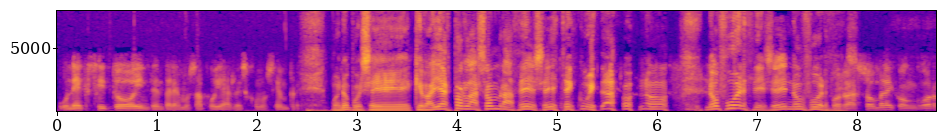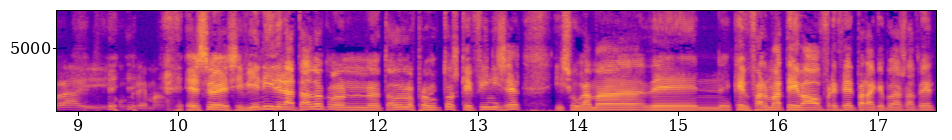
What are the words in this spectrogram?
un éxito e intentaremos apoyarles como siempre. Bueno, pues eh, que vayas por la sombra, Cés, eh, ten cuidado, no, no fuerces, eh, no fuerces. Por la sombra y con gorra y con crema. Eso es, y bien hidratado con todos los productos que Finisher y su gama de que en Pharma te va a ofrecer para que puedas hacer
